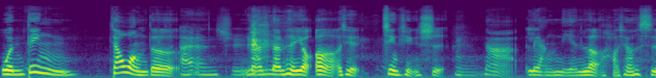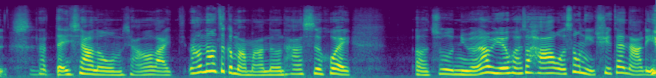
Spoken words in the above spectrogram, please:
稳定交往的 ing 男男朋友，嗯，而且进行式，嗯，那两年了，好像是。是。那等一下呢，我们想要来，然后那这个妈妈呢，她是会，呃，就女儿要约会，说好，我送你去，在哪里？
